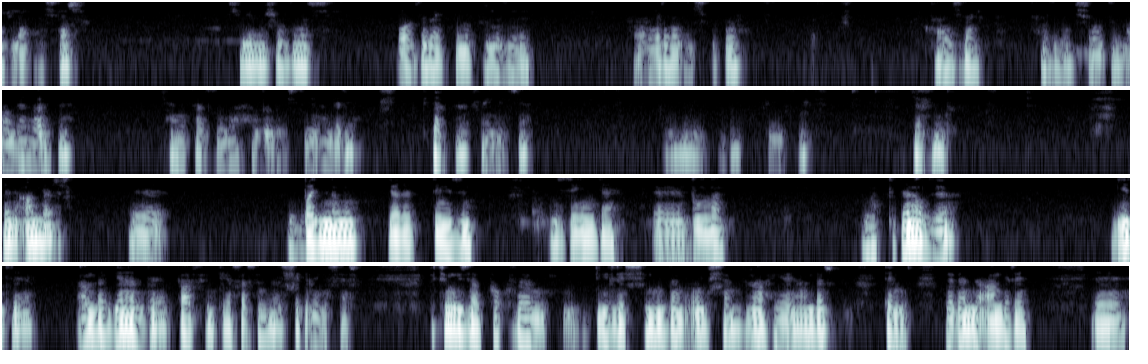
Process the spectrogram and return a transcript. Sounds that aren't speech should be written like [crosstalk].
Selamünaleyküm arkadaşlar. Şu görmüş olduğunuz bordo renkli kırmızı mı karar veremedim işte bu. Daha önceden hazırlamış olduğum amber vardı. Kendi tarzında hazırlamıştım ben amberi. Bir dakika ben geleceğim. Geldim. Yani amber e, balinanın ya da denizin yüzeyinde e, bulunan maddeden oluyor. Bir de amber genelde parfüm piyasasında şu şekilde geçer. Bütün güzel kokuların birleşiminden oluşan rahiyeye amber denir. Ve ben de amberi e,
